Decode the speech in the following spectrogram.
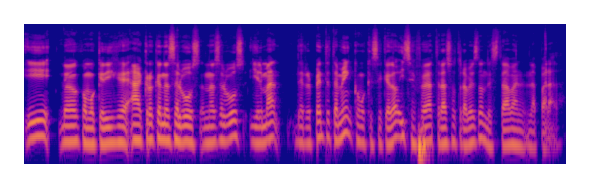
Y luego como que dije, ah, creo que no es el bus, no es el bus. Y el man de repente también como que se quedó y se fue atrás otra vez donde estaba en la parada.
